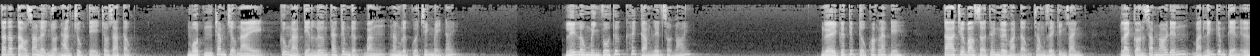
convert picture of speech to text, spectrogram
ta đã tạo ra lợi nhuận hàng chục tỷ cho gia tộc. 100 triệu này cũng là tiền lương ta kiếm được bằng năng lực của chính mình đấy. Lý Long Minh vô thức hất cảm lên rồi nói: "Ngươi cứ tiếp tục khoác lác đi, ta chưa bao giờ thấy ngươi hoạt động trong giới kinh doanh, lại còn dám nói đến bản lĩnh kiếm tiền ư?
